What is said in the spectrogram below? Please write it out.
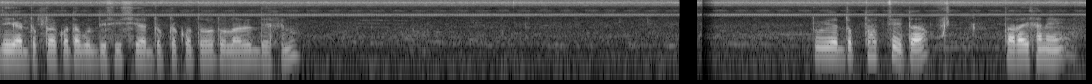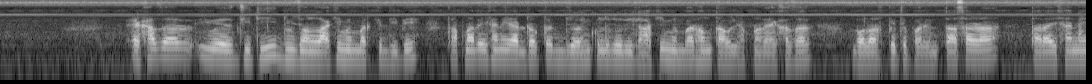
যে এয়ারড্রপটার কথা বলতেছি, সে এয়ারড্রপটা কত ডলারের দেখেন। তো এয়ারড্রপটা হচ্ছে এটা। তারা এখানে এক হাজার ইউএসডিটি দুজন লাকি মেম্বারকে দিবে। তো আপনারা এখানে এয়ারড্রপটা জয়েন করলে যদি লাকি মেম্বার হন, তাহলে আপনারা এক হাজার ডলার পেতে পারেন। তাছাড়া তারা এখানে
